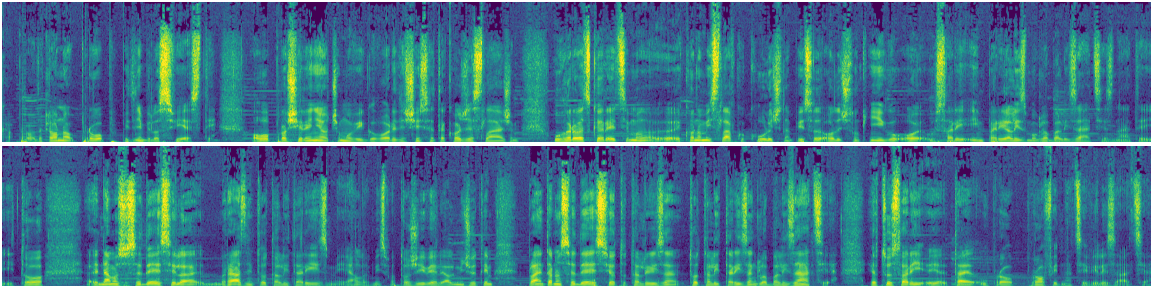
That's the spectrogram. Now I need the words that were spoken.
kao prvo. Dakle, ono prvo pitanje je bilo svijesti. Ovo proširenje o čemu vi govorite, što se također slažem. U Hrvatskoj recimo ekonomist Slavko Kulić napisao odličnu knjigu o u stvari imperializmu globalizacije, znate, i to nama su se desila razni totalitarizmi, jel? mi smo to živjeli, ali međutim planetarno se desio totalitarizam, totalitarizam globalizacije. Jer tu stvari ta je upravo profitna civilizacija.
